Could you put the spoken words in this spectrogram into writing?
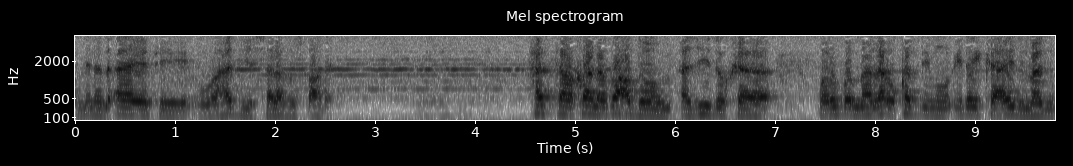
من الآية وهدي السلف الصالح. حتى قال بعضهم أزيدك وربما لا أقدم إليك علما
